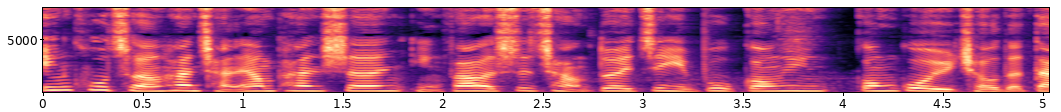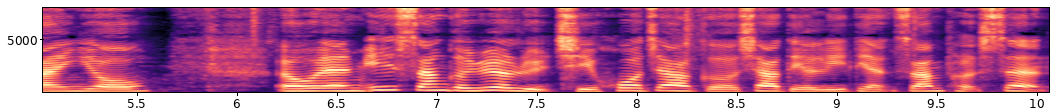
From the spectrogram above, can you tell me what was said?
因库存和产量攀升，引发了市场对进一步供应供过于求的担忧。LME 三个月铝期货价格下跌零点三 percent，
